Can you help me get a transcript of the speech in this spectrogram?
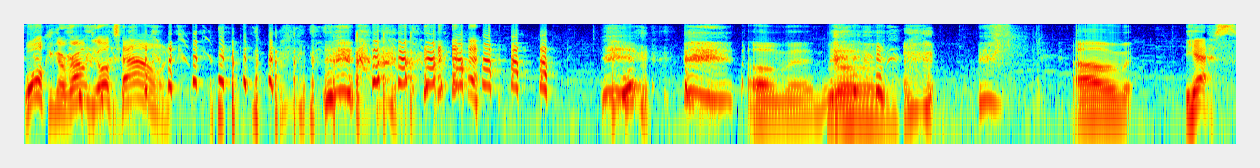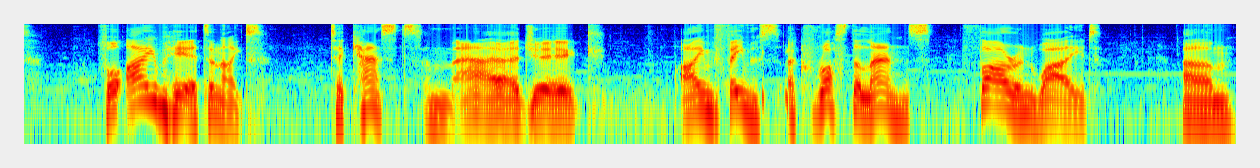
walking around your town. Oh man. um yes. For I'm here tonight to cast some magic. I'm famous across the lands, far and wide. Um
